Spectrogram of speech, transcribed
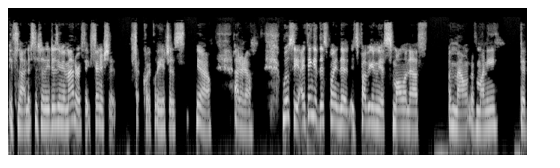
It's not necessarily. It doesn't even matter if they finish it quickly. It's just you know, I don't know. We'll see. I think at this point that it's probably going to be a small enough amount of money that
